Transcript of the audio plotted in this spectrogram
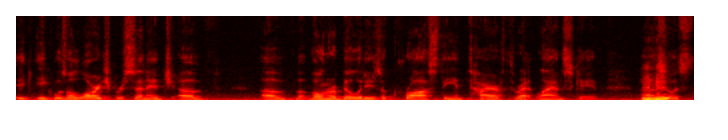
equals a large percentage of of vulnerabilities across the entire threat landscape. Uh, mm-hmm. Uh, so it's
